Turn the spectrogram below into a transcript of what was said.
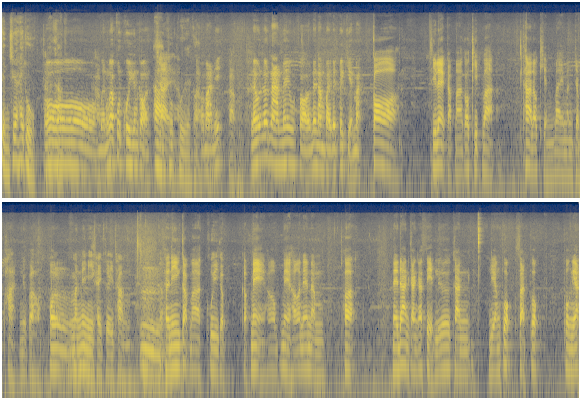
สินเชื่อให้ถูกโอ้นะครับเหมือนว่าพูดคุยกันก่อน อ่าใช่พูดครับคุยกันก่อนประมาณนี้ ครับ แล้วแล้วนานไหมพอแนะนำไปไปไปเขียนมา ก็ทีแรกกลับมาก็คิดว่า ถ้าเราเขียนไปมันจะผ่านหรือเปล่า เพราะอืม มันไม่มีใครเคยทำอืม ทีนี้กลับมาคุยกับกับแม่เขาแม่เขาก็แนะนำว่าในด้านการเกษตรหรือการเลี้ยงพวกสัตว์พวกพวกเนี้ย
